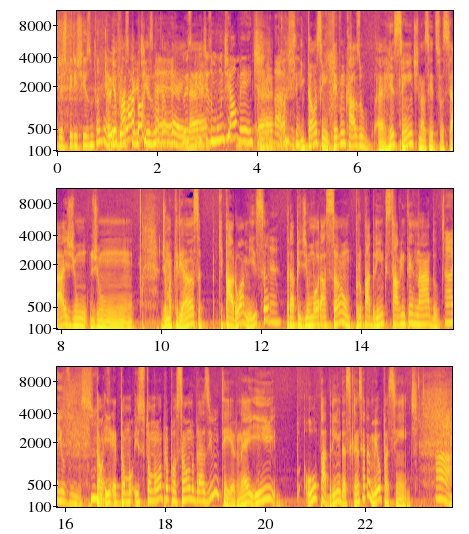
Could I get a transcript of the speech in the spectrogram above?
Do espiritismo também. Eu ia do falar espiritismo agora. também, É, do né? espiritismo mundialmente. É. Então, assim, Então, assim, teve um caso é, recente nas redes sociais de um, de um de uma criança que parou a missa É. para pedir uma oração para o padrinho que estava internado. Ah, eu vi isso. Então, e- tomou- isso tomou uma proporção no Brasil inteiro, né? E o padrinho dessa criança era meu paciente. Ah,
